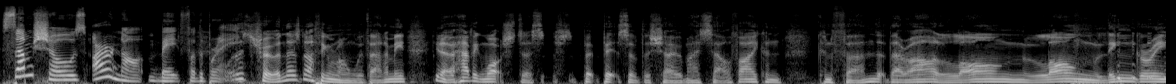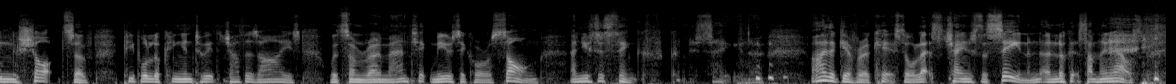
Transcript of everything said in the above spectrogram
some shows are not made for the brain. Well, that's true, and there's nothing wrong with that. I mean, you know, having watched s- s- bits of the show myself, I can confirm that there are long, long, lingering shots of people looking into each other's eyes with some romantic music or a song, and you just think, for goodness sake, you know, either give her a kiss or let's change the scene and, and look at something else,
